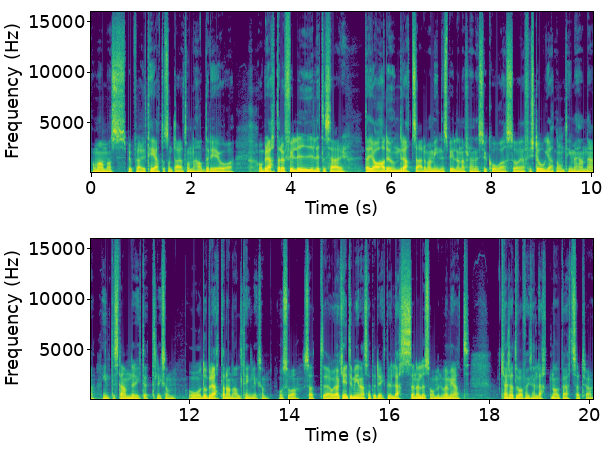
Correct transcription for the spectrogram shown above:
om mammas bipolaritet och sånt där, att hon hade det. Och, och berättade och fyllde i lite så här, där jag hade undrat så här, de här minnesbilderna från hennes psykos. Och jag förstod att någonting med henne inte stämde riktigt. Liksom. Och då berättade han allting. Liksom. Och så. så att, och jag kan inte minnas att jag direkt blev ledsen eller så, men det var mer att Kanske att det var faktiskt en lättnad på ett sätt tror jag.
